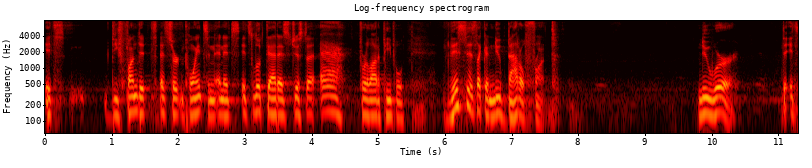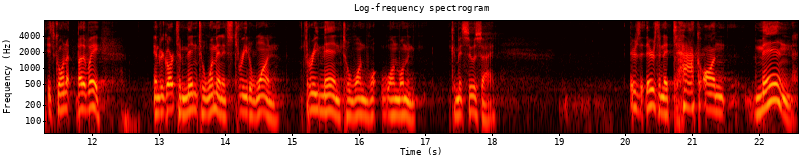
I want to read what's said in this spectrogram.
it's defunded at certain points, and, and it's, it's looked at as just a eh for a lot of people. This is like a new battlefront. Newer. It's, it's going, by the way, in regard to men to women, it's three to one. Three men to one, one woman commit suicide. There's, there's an attack on men.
